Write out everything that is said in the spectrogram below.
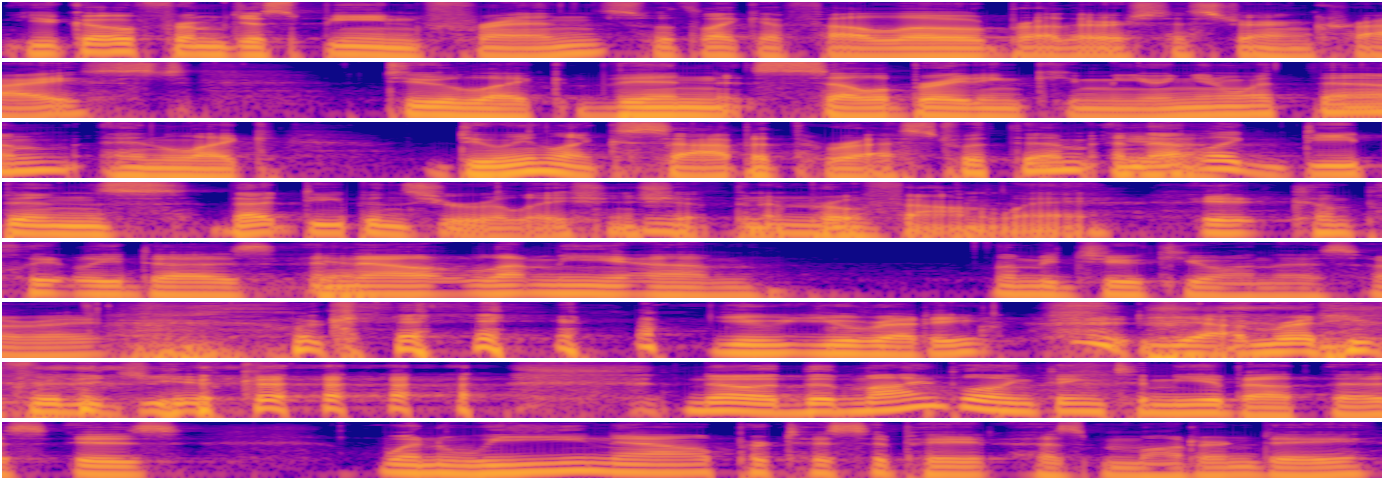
you go from just being friends with like a fellow brother or sister in christ to like then celebrating communion with them and like doing like sabbath rest with them and Yeah. that like deepens that deepens your relationship in a Mhm. profound way It completely does. And Yeah. now let me um let me juke you on this, all right? okay. You you ready? yeah i'm ready for the juke. No, the mind-blowing thing to me about this is when we now participate as modern day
